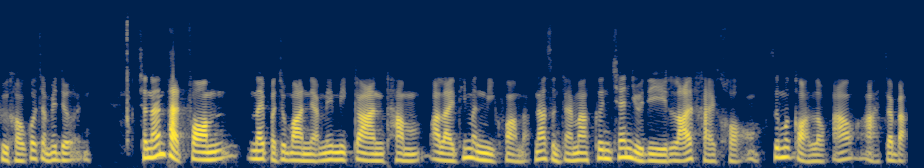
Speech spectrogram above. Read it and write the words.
คือเขาก็จะไม่เดิน ฉะนั้นแพลตฟอร์มในปัจจุบันเนี่ยมันมีการทำอะไรที่มันมีความแบบน่าสนใจมากขึ้น เช่นอยู่ดีไลฟ์ขายของ ซึ่งเมื่อก่อนเราเอาอาจจะแบบ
